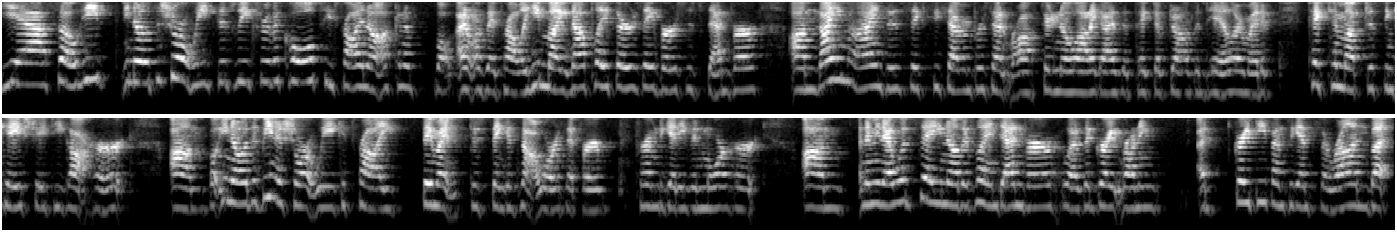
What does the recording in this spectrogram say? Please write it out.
Yeah, so he, you know, it's a short week this week for the Colts. He's probably not gonna. Well, I don't want to say probably. He might not play Thursday versus Denver. Um, Nyheim Hines is sixty-seven percent rostered. You know, a lot of guys that picked up Jonathan Taylor might have picked him up just in case JT got hurt. Um, but you know, with it being a short week, it's probably they might just think it's not worth it for for him to get even more hurt. Um, and I mean, I would say you know they're playing Denver, who has a great running, a great defense against the run, but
